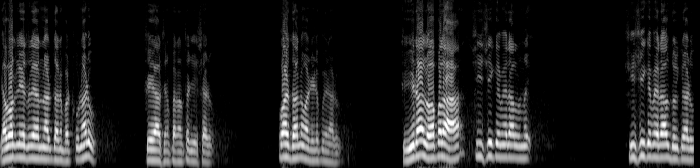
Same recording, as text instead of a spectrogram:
ఎవరు లేదులే అన్నాడు. దాన్ని పట్టుకున్నాడు. చేయాల్సిన పని అంతా చేశాడు. వాడు దాన్ని వాడు వెళ్ళిపోయినాడు. తీరా లోపల సీసీ కెమెరాలు ఉన్నాయి సీసీ కెమెరాలు దొరికాడు.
